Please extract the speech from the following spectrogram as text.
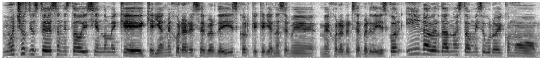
muchos de ustedes han estado diciéndome que querían mejorar el server de Discord, que querían hacerme mejorar el server de Discord y la verdad no estaba muy seguro de cómo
